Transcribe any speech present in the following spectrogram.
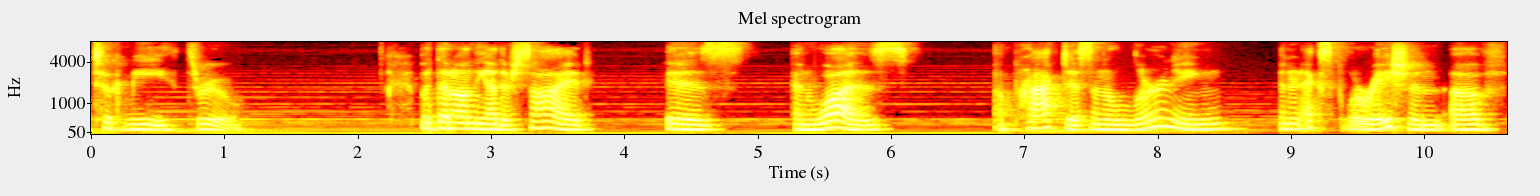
took me through. But then on the other side is and was a practice and a learning and an exploration of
